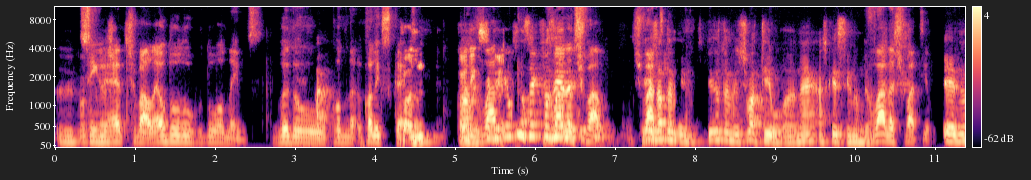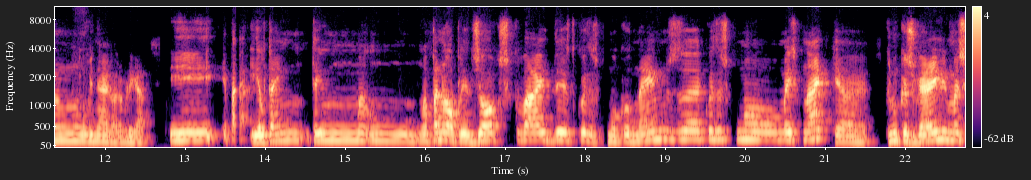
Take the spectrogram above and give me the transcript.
Uh, Sim, é de Cheval, é o do, do, do Old Names, do, do ah. Código Secreto. Código Secreto. Ele consegue fazer. de Exatamente, exatamente, Chvatil, né? acho que é assim o nome dele. Vlada Chvatil. É, não, não vinha agora, obrigado. E epá, ele tem, tem uma, um, uma panóplia de jogos que vai desde coisas como o Codenames a coisas como o Maze Knight, que, é, que nunca joguei, mas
